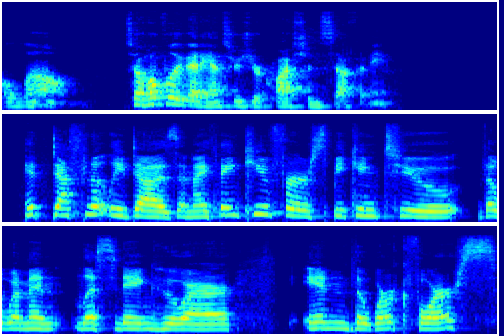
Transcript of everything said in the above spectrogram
alone. So hopefully that answers your question stephanie. It definitely does and i thank you for speaking to the women listening who are in the workforce.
